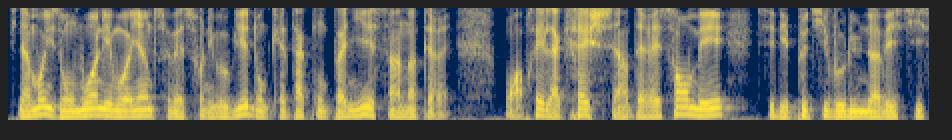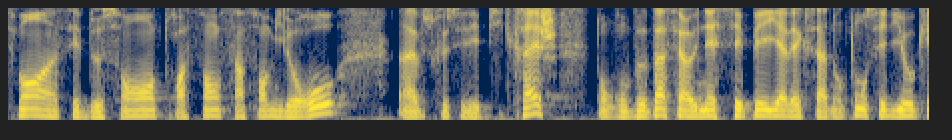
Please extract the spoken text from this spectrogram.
finalement, ils ont moins les moyens de se mettre sur l'immobilier, donc être accompagné, c'est un intérêt. Bon, après, la crèche, c'est intéressant, mais c'est des petits volumes d'investissement, hein, c'est 200, 300, 500 000 euros, euh, parce que c'est des petites crèches, donc on peut pas faire une SCPI avec ça. Donc nous, on s'est dit, OK,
